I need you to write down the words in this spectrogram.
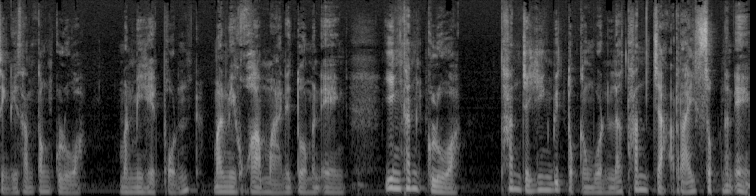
สิ่งที่ท่านต้องกลัว มันมีเหตุผล มันมีความหมายในตัวมันเอง ยิ่งท่านกลัว ท่านจะยิ่งวิตกกังวล แล้วท่านจะไร้สุขนั่นเอง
